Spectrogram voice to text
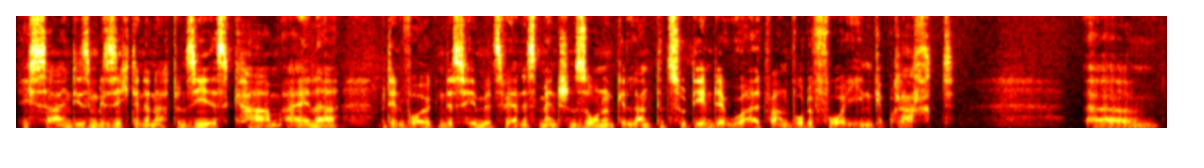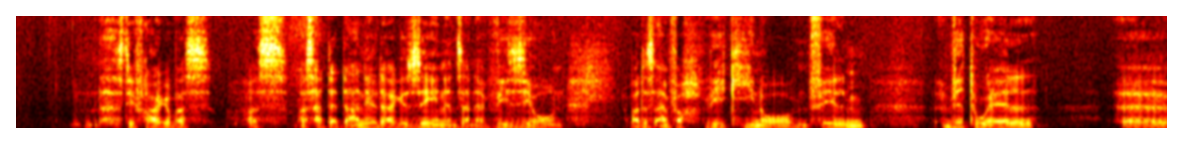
Ich sah in diesem Gesicht in der Nacht und siehe, es kam einer mit den Wolken des Himmels wie eines Menschen Sohn und gelangte zu dem, der uralt war und wurde vor ihn gebracht. Ähm, das ist die Frage, was, was, was hat der Daniel da gesehen in seiner Vision? War das einfach wie Kino, ein Film, virtuell? Äh,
